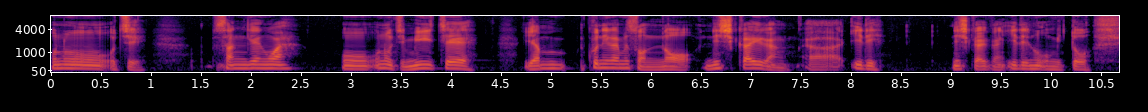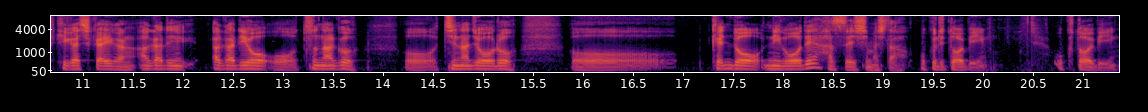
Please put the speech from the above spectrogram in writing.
うのうち3件はうのうちミーチェ国頭村の西海岸あ入り西海岸入りの海と東海岸上がり上がりをつなぐチナジョール県道2号で発生しました。送り島便奥島便。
